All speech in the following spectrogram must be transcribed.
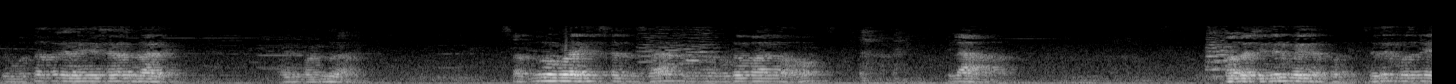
మీ ముత్తాత గారు ఏం చేశారో చూడాలి. అది పట్టుకురాలి సద్గురువు కూడా ఏం చేస్తారు సార్ మన కుటుంబాల్లో ఇలా కొంత చెదిరిపోయింది అనుకోండి. చెదిరిపోతే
